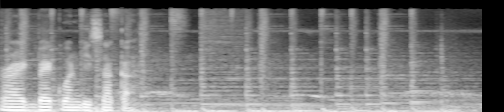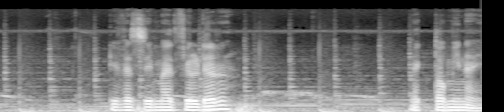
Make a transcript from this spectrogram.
Right back Wan Bisaka. Defensive midfielder McTominay.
